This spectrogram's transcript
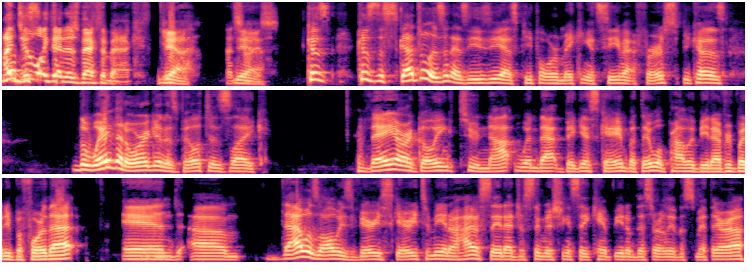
I do like that it is back to back. Yeah, that's yeah. nice. Because because the schedule isn't as easy as people were making it seem at first. Because the way that Oregon is built is like they are going to not win that biggest game, but they will probably beat everybody before that. Mm-hmm. And mm-hmm. um, that was always very scary to me. In Ohio State, I just think Michigan State can't beat them this early in the Smith era.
